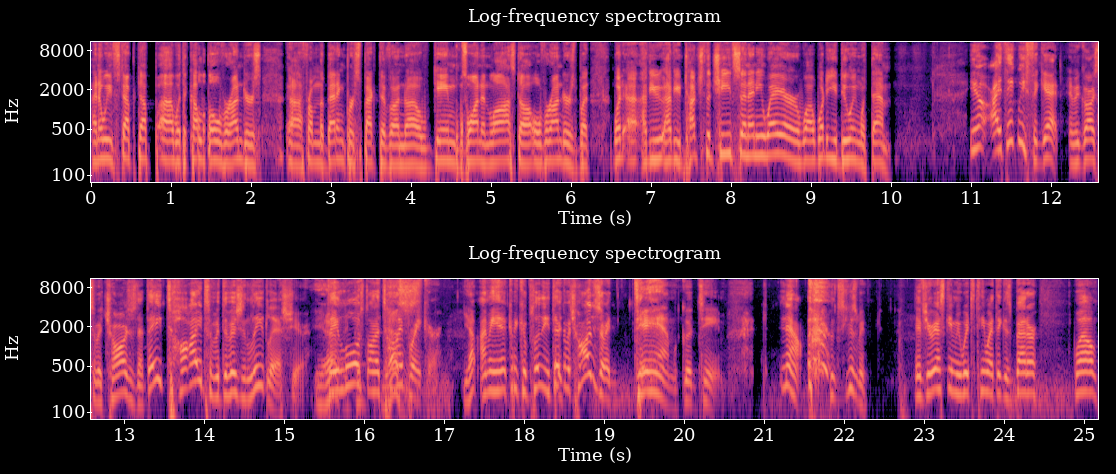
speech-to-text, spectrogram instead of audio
I know we've stepped up uh, with a couple of over unders uh, from the betting perspective on uh, games won and lost over unders. But what have you have you touched the Chiefs in any way, or what, what are you doing with them? You know, I think we forget in regards to the Chargers that they tied for the division lead last year. Yeah, they lost on a yes. tiebreaker. Yep. I mean, it could be completely different. The Chargers are a damn good team. Now, excuse me. If you're asking me which team I think is better, well,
